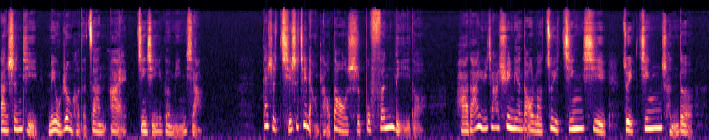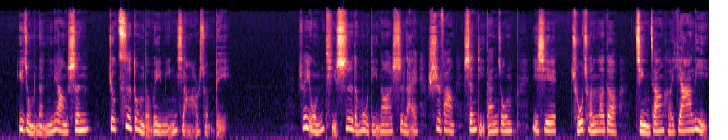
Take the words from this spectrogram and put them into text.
让身体没有任何的障碍进行一个冥想。但是其实这两条道是不分离的。哈达瑜伽训练到了最精细、最精纯的一种能量身，就自动的为冥想而准备。所以，我们体式的目的呢，是来释放身体当中一些储存了的紧张和压力。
